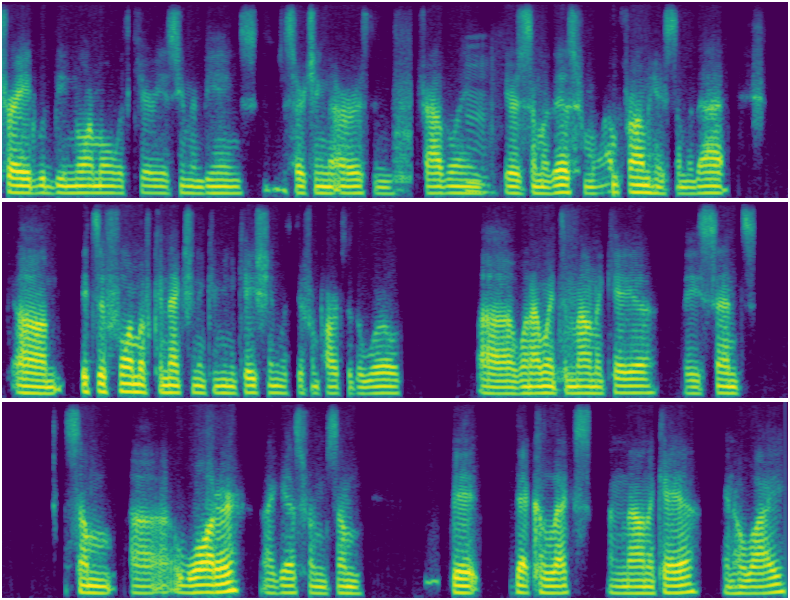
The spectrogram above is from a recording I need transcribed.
Trade would be normal with curious human beings searching the earth and traveling. Mm. Here's some of this from where I'm from. Here's some of that. Um, it's a form of connection and communication with different parts of the world. Uh, when I went to Mauna Kea, they sent some uh, water, I guess, from some bit that collects on Mauna Kea in Hawaii,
